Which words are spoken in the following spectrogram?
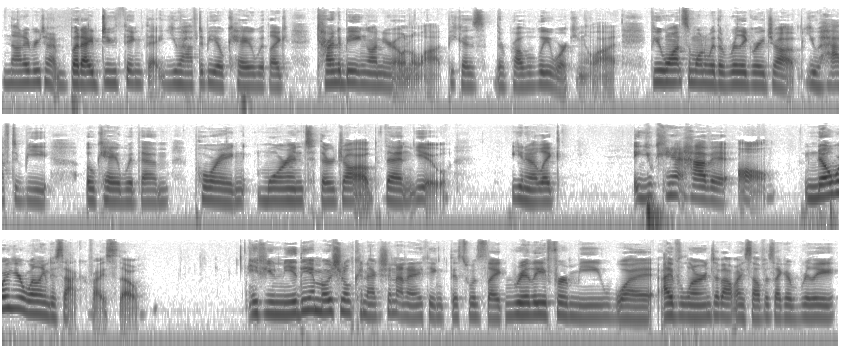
not every time but i do think that you have to be okay with like kind of being on your own a lot because they're probably working a lot. If you want someone with a really great job you have to be okay with them pouring more into their job than you. You know like you can't have it all know where you're willing to sacrifice though. If you need the emotional connection and i think this was like really for me what i've learned about myself is like i really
